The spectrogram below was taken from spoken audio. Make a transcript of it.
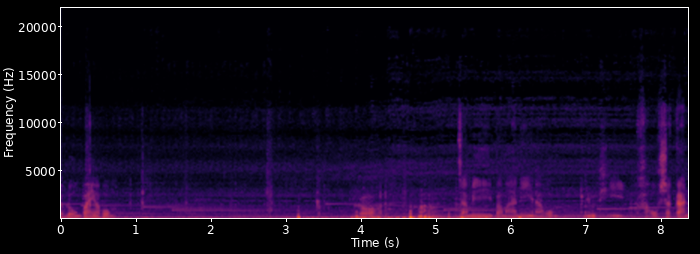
ดี๋ยวลงไปครับผม ก็จะมีประมาณนี้นะผม อยู่ที่เขาชะกัน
